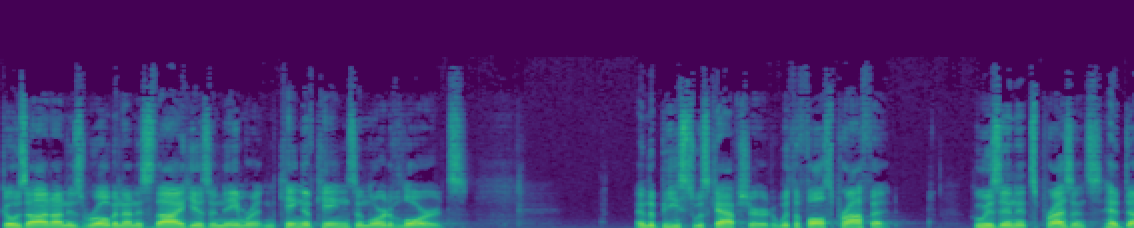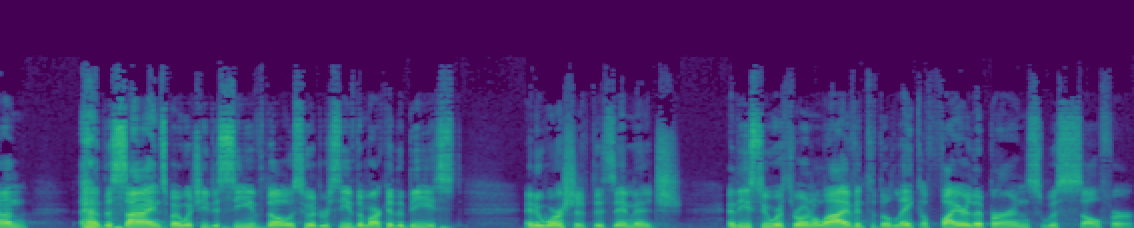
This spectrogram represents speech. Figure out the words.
Goes on, on his robe and on his thigh he has a name written King of Kings and Lord of Lords. And the beast was captured with the false prophet, who is in its presence, had done the signs by which he deceived those who had received the mark of the beast and who worshiped its image. And these two were thrown alive into the lake of fire that burns with sulfur.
